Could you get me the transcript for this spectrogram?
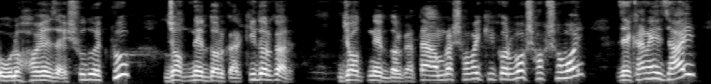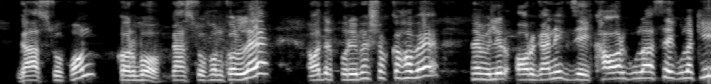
ওগুলো হয়ে যায়। শুধু একটু যত্নের দরকার। কি দরকার? যত্নের দরকার। তাই আমরা সবাই কি করব? সব সময় যেখানে যাই গাছ রোপণ করব। গাছ রোপণ করলে আমাদের পরিবেশ রক্ষা হবে। ফ্যামিলির অর্গানিক যে খাবারগুলো আছে, এগুলা কি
